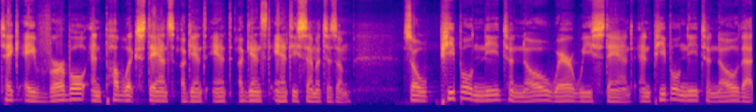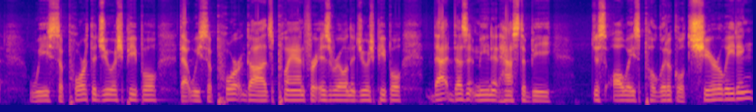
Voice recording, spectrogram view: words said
take a verbal and public stance against, against anti Semitism. So people need to know where we stand, and people need to know that we support the Jewish people, that we support God's plan for Israel and the Jewish people. That doesn't mean it has to be just always political cheerleading,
